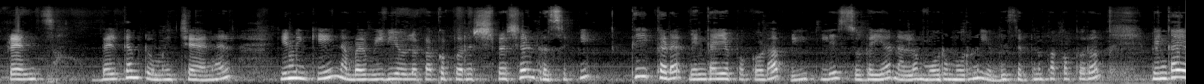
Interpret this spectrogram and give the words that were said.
friends welcome to my channel இன்றைக்கி நம்ம வீடியோவில் பார்க்க போகிற ஸ்பெஷல் ரெசிபி டீ கடை வெங்காய பக்கோடா வீட்டிலே சுவையாக நல்லா மொறு மொறுன்னு எப்படி செய்யறதுன்னு பார்க்க போகிறோம் வெங்காய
